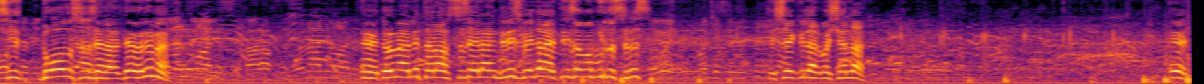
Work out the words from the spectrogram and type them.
Siz Dostça doğalısınız herhalde öyle mi? Değil, Tarafsız. Ömerli Mahallesi. Evet Ömerli tarafsız elendiniz. Veda ettiniz ama buradasınız. Evet maçı seyretmeye Teşekkürler, başarılar. Evet.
